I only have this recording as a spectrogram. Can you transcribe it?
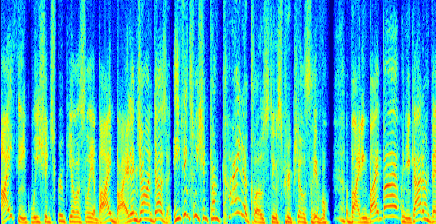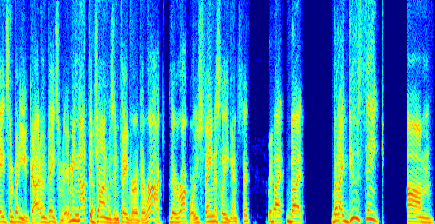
I think we should scrupulously abide by it, and John doesn't. He thinks we should come kind of close to scrupulously abiding by it. But when you got to invade somebody, you got to invade somebody. I mean, not that yeah. John was in favor of Iraq, the Iraq War; he was famously against it. Right. But but but I do think um,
